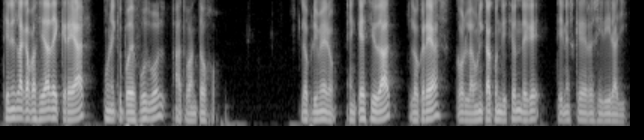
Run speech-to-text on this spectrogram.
Tienes la capacidad de crear un equipo de fútbol a tu antojo. Lo primero, ¿en qué ciudad lo creas con la única condición de que tienes que residir allí?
